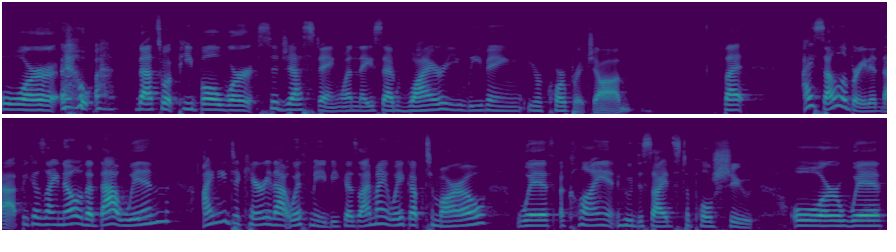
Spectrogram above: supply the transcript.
Or That's what people were suggesting when they said, Why are you leaving your corporate job? But I celebrated that because I know that that win, I need to carry that with me because I might wake up tomorrow with a client who decides to pull shoot or with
